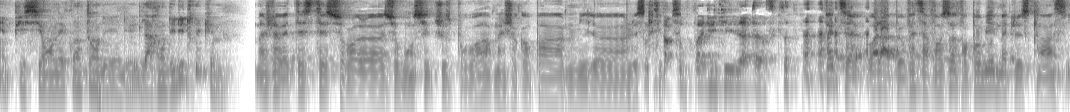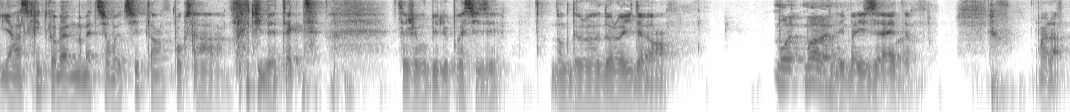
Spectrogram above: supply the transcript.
Et puis, si on est content du- du- de la rendue du truc. Moi, je l'avais testé sur, euh, sur mon site juste pour voir, mais j'ai encore pas mis le, le Ça script. trouve pas d'utilisateur, c'est ça En fait, voilà, puis en fait, ça fonctionne. Faut pas oublier de mettre le script. Il y a un script quand même à mettre sur votre site hein, pour que ça, qui détecte. Ça, j'avais oublié de le préciser. Donc, de, le- de le header, hein, Ouais, ouais, ouais. les balises aide. Voilà.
